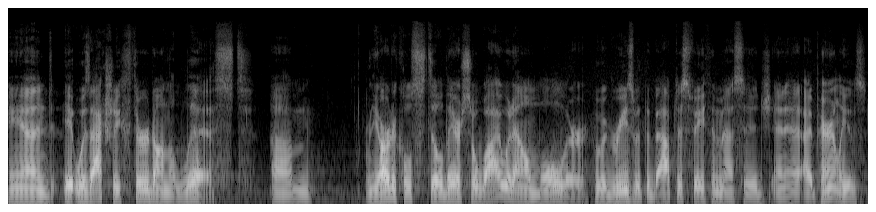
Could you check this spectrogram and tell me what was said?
And it was actually third on the list. Um, and the article's still there. So why would Al Mohler, who agrees with the Baptist faith and message, and apparently has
